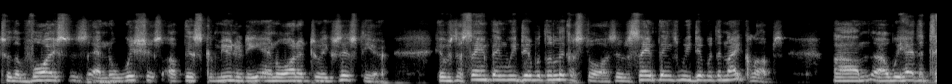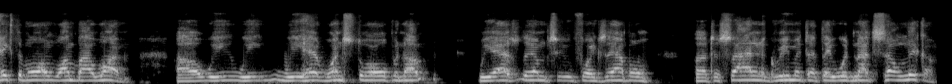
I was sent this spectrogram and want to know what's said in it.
to the voices and the wishes of this community in order to exist here. It was the same thing we did with the liquor stores. It was the same things we did with the nightclubs. Um, uh, we had to take them on one by one. Uh, we we we had one store open up. We asked them to, for example, uh, to sign an agreement that they would not sell liquor.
